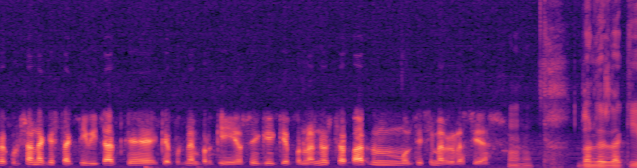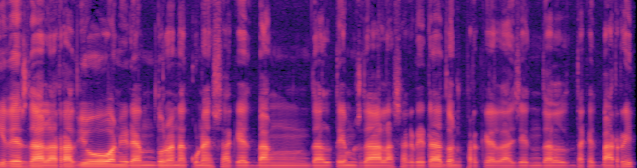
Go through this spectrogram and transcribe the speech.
recolzant aquesta activitat que, que portem per aquí. O sigui que per la nostra part, moltíssimes gràcies. Uh -huh. Doncs des d'aquí, des de la ràdio, anirem donant a conèixer aquest banc del temps de la Sagrera doncs, perquè la gent del- d'aquest barri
